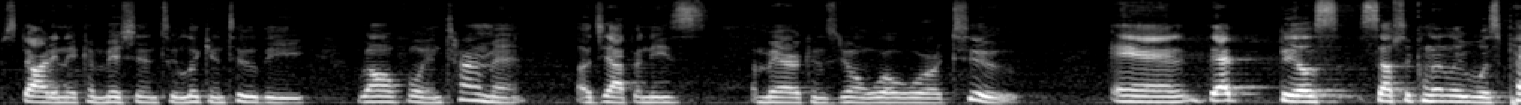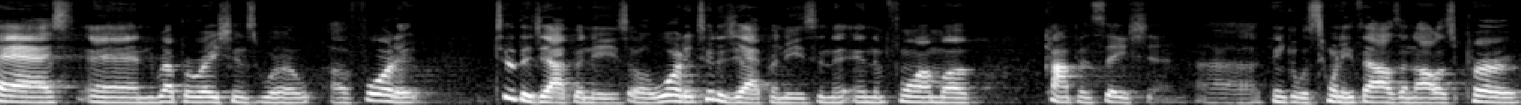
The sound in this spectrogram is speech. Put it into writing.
starting a commission to look into the wrongful internment of Japanese Americans during World War II. And that bill subsequently was passed and reparations were afforded to the Japanese or awarded to the Japanese in the, in the form of compensation. Uh, I think it was $20,000 per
